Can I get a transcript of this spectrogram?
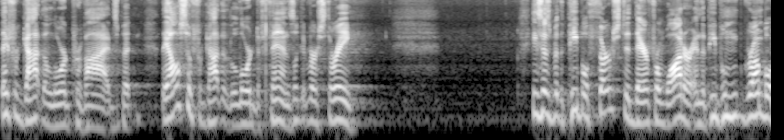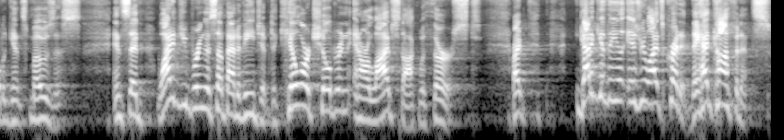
They forgot the Lord provides, but they also forgot that the Lord defends. Look at verse 3. He says, But the people thirsted there for water, and the people grumbled against Moses and said, Why did you bring us up out of Egypt to kill our children and our livestock with thirst? Right? You got to give the Israelites credit. They had confidence.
